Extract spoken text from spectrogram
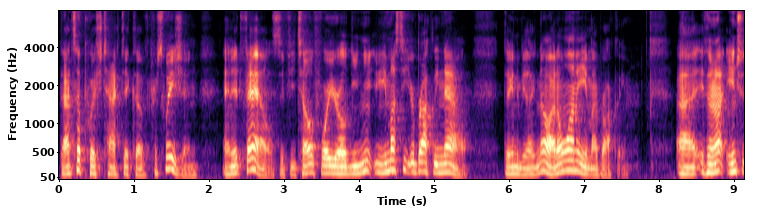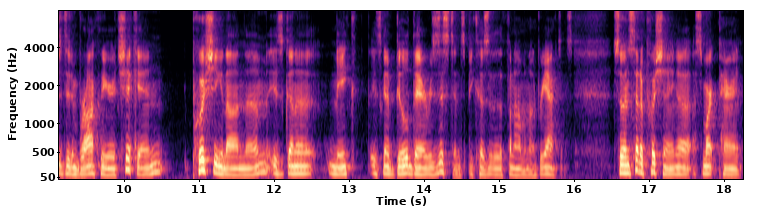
that's a push tactic of persuasion, and it fails. If you tell a four year old you you must eat your broccoli now, they're going to be like, no, I don't want to eat my broccoli. Uh, if they're not interested in broccoli or chicken, pushing it on them is going to make is going to build their resistance because of the phenomenon of reactance. So instead of pushing, a, a smart parent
